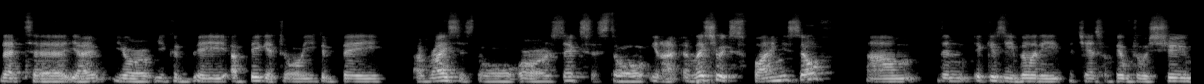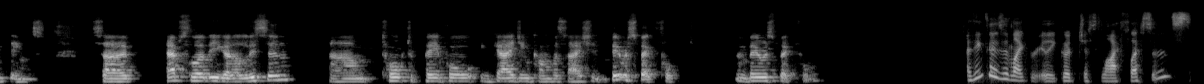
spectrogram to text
that uh, you know you're you could be a bigot or you could be a racist or, or a sexist or you know unless you explain yourself, um, then it gives the ability the chance for people to assume things. So absolutely, you've got to listen, um, talk to people, engage in conversation, be respectful, and be respectful. I think those are like really good just life lessons.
